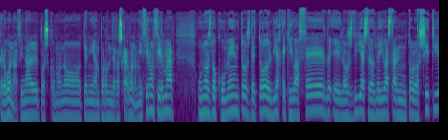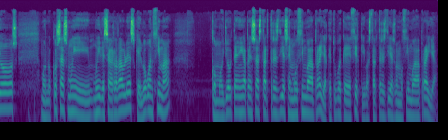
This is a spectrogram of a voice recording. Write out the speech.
Pero bueno, al final, pues como no tenían por dónde rascar, bueno, me hicieron firmar unos documentos de todo el viaje que iba a hacer, eh, los días de donde iba a estar en todos los sitios, bueno, cosas muy, muy desagradables que luego encima como yo tenía pensado estar tres días en Mucimbo de la Praia, que tuve que decir que iba a estar tres días en Mucimbo de la Praia,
